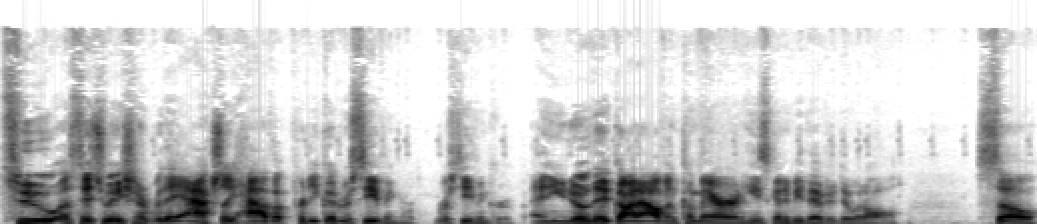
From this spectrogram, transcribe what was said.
to a situation where they actually have a pretty good receiving receiving group, and you know they've got Alvin Kamara, and he's going to be there to do it all. So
